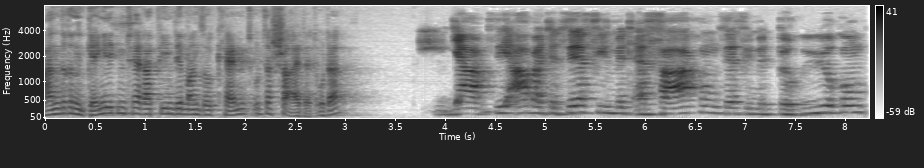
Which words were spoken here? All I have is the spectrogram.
anderen gängigen Therapien, die man so kennt, unterscheidet, oder? Ja, sie arbeitet sehr viel mit Erfahrung, sehr viel mit Berührung.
